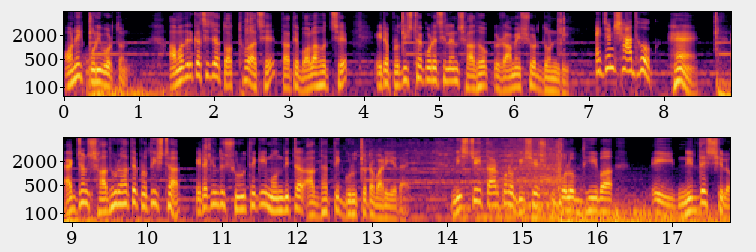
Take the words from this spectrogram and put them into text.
অনেক পরিবর্তন। আমাদের কাছে যা তথ্য আছে তাতে বলা হচ্ছে এটা প্রতিষ্ঠা করেছিলেন সাধক রামেশ্বর দণ্ডী। একজন সাধক? হ্যাঁ একজন সাধুর হাতে প্রতিষ্ঠা এটা কিন্তু শুরু থেকেই মন্দিরটার আধ্যাত্মিক গুরুত্বটা বাড়িয়ে দেয়। নিশ্চয়ই তার কোনো বিশেষ উপলব্ধি বা এই নির্দেশ ছিল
